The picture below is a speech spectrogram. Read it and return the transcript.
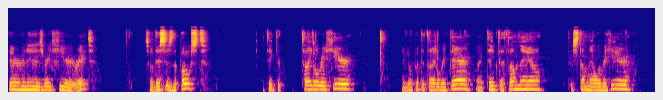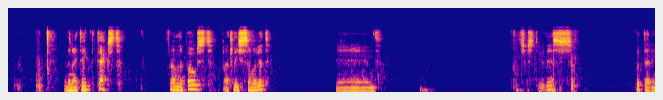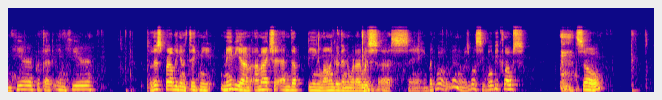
There it is right here right so this is the post. I take the title right here. I go put the title right there. I take the thumbnail this thumbnail over here. And then I take the text from the post at least some of it. And let's just do this. Put that in here put that in here so this is probably going to take me maybe I'm, I'm actually end up being longer than what I was uh, saying but well anyways we'll see. We'll be close. So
